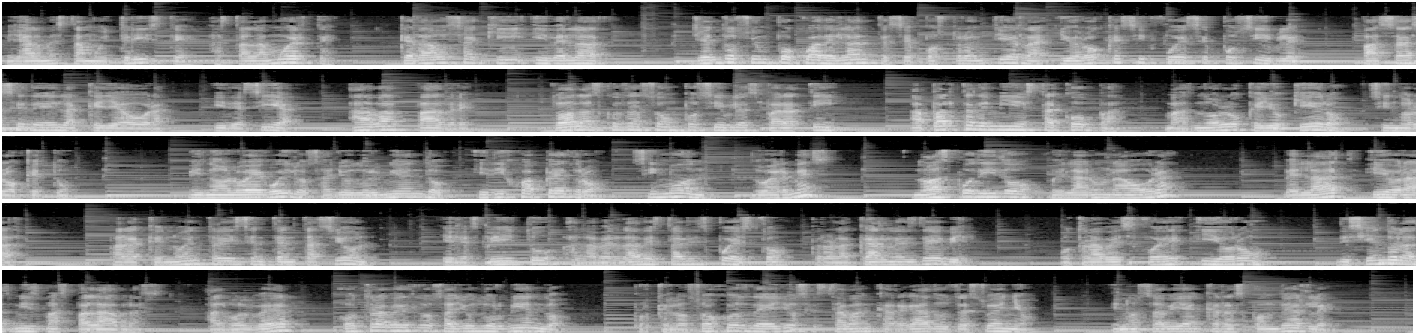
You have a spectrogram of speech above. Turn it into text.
Mi alma está muy triste, hasta la muerte, quedaos aquí y velad. Yéndose un poco adelante, se postró en tierra y oró que si fuese posible, pasase de él aquella hora, y decía, Abba, Padre, todas las cosas son posibles para ti, aparta de mí esta copa, mas no lo que yo quiero, sino lo que tú. Vino luego y los halló durmiendo, y dijo a Pedro, Simón, ¿duermes? ¿No has podido velar una hora? Velad y orad, para que no entréis en tentación, y el espíritu a la verdad está dispuesto, pero la carne es débil. Otra vez fue y oró, diciendo las mismas palabras. Al volver, otra vez los halló durmiendo, porque los ojos de ellos estaban cargados de sueño, y no sabían qué responderle.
